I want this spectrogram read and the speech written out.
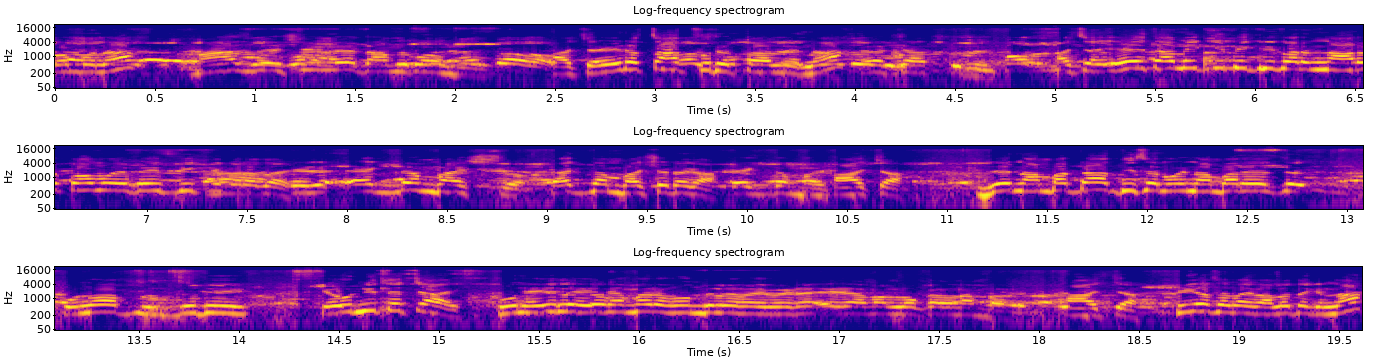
কমবো না? মাছ বেশি হলে দাম কমবো। আচ্ছা এটা চাঁদপুরের তাহলে না? এটা চাঁদপুরের। আচ্ছা এই দামে কি বিক্রি করেন না? আরও কম বিক্রি করা যায়। এটা একদম বাইশশো। একদম বাইশশো টাকা। একদম আচ্ছা যে নাম্বারটা দিচ্ছেন ওই নাম্বারে যে কোনো যদি কেউ নিতে চায় ফোন দিলে এই নাম্বারে ফোন দিলে ভাই এটা এটা আমার লোকাল নাম্বার আচ্ছা ঠিক আছে ভাই ভালো থাকেন না?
